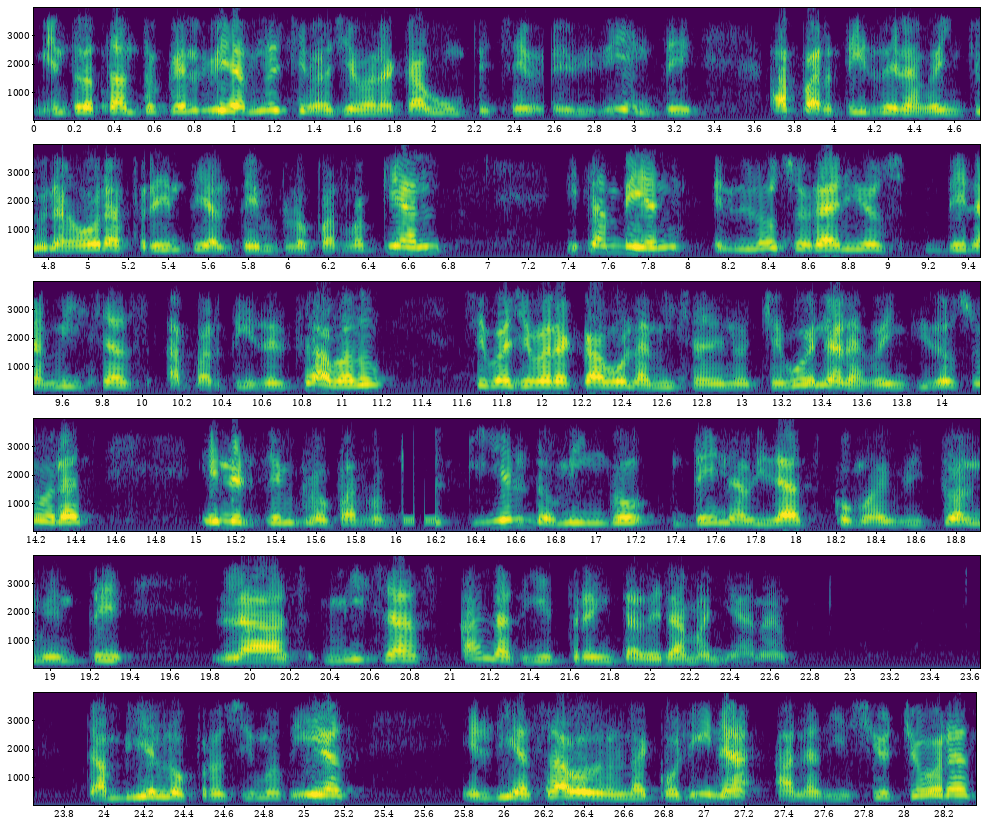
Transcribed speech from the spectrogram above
Mientras tanto que el viernes se va a llevar a cabo un pesebre viviente a partir de las 21 horas frente al templo parroquial y también en los horarios de las misas a partir del sábado se va a llevar a cabo la misa de Nochebuena a las 22 horas en el templo parroquial y el domingo de Navidad como habitualmente las misas a las 10.30 de la mañana. También los próximos días, el día sábado en la colina a las 18 horas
